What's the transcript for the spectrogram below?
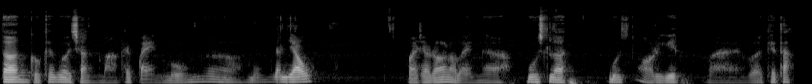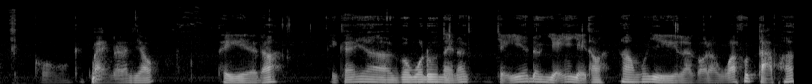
tên của cái version mà các bạn muốn à, muốn đánh dấu. Và sau đó là bạn boost lên, boost origin và với cái tắt bạn đã đánh dấu. Thì ờ, đó thì cái ờ, Go module này nó chỉ đơn giản như vậy thôi nó không có gì là gọi là quá phức tạp hết.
